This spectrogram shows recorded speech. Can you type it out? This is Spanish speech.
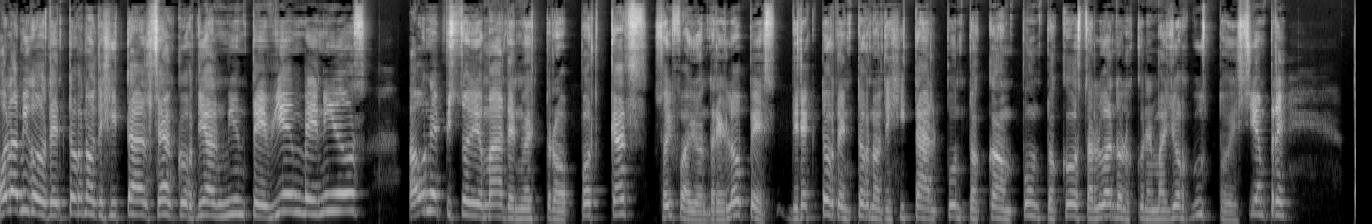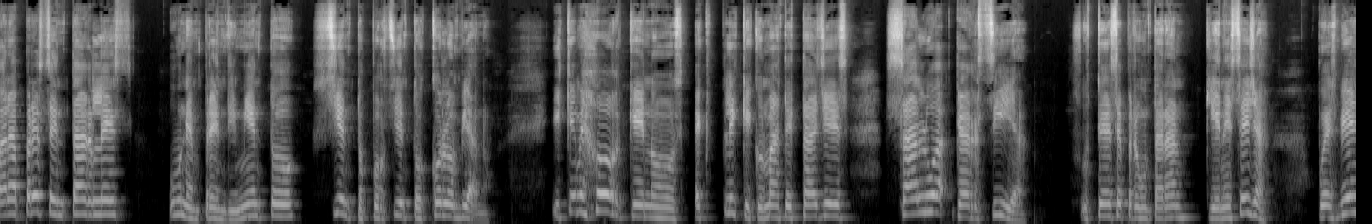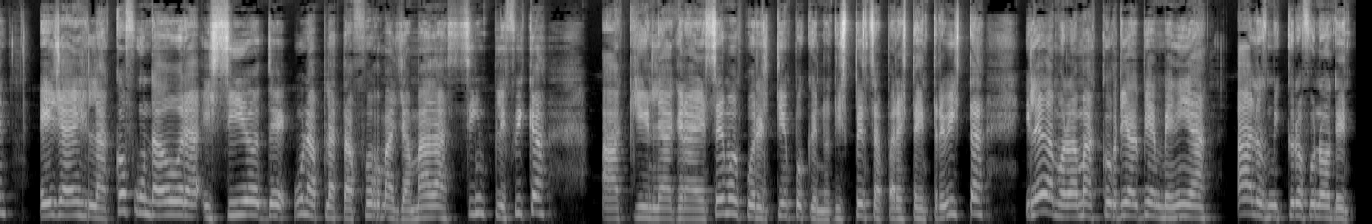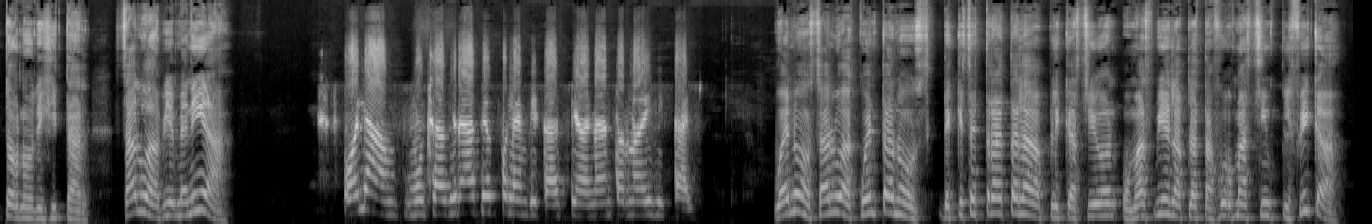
Hola amigos de Entorno Digital, sean cordialmente bienvenidos a un episodio más de nuestro podcast. Soy Fabio Andrés López, director de entornodigital.com.co, saludándolos con el mayor gusto de siempre para presentarles un emprendimiento 100% colombiano. Y qué mejor que nos explique con más detalles Salua García. Ustedes se preguntarán, ¿quién es ella? Pues bien, ella es la cofundadora y CEO de una plataforma llamada Simplifica, a quien le agradecemos por el tiempo que nos dispensa para esta entrevista y le damos la más cordial bienvenida a los micrófonos de Entorno Digital. Saluda, bienvenida. Hola, muchas gracias por la invitación a Entorno Digital. Bueno, Salua, cuéntanos de qué se trata la aplicación o más bien la plataforma Simplifica.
